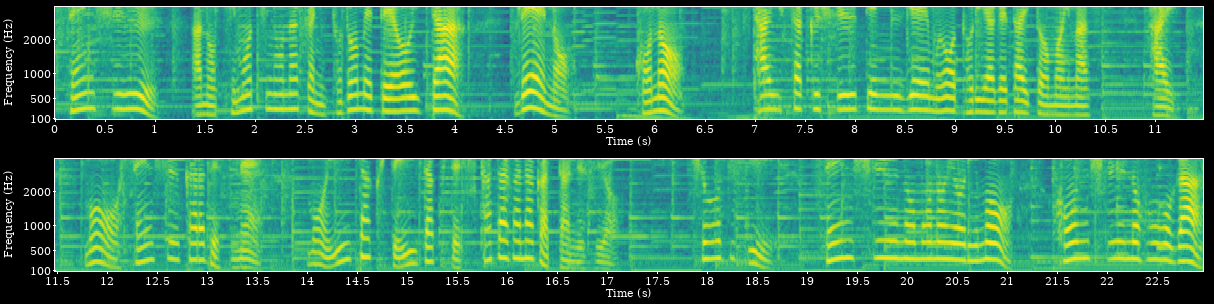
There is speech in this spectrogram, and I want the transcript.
先週、あの気持ちの中に留めておいた例のこの対策シューティングゲームを取り上げたいと思います。はい、もう先週からですねもう言いたくて言いたくて仕方がなかったんですよ。正直先週のものよりも今週の方が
